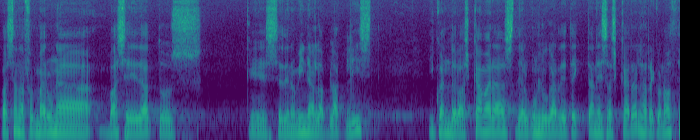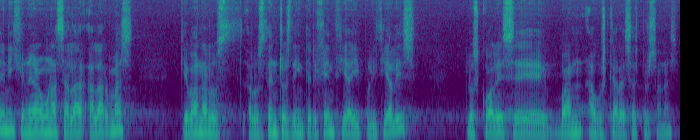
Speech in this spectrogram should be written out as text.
pasan a formar una base de datos que se denomina la blacklist y cuando las cámaras de algún lugar detectan esas caras, las reconocen y generan unas alarmas que van a los, a los centros de inteligencia y policiales, los cuales eh, van a buscar a esas personas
